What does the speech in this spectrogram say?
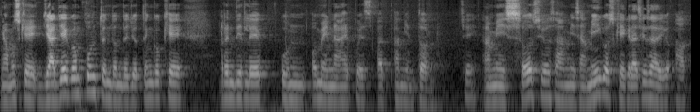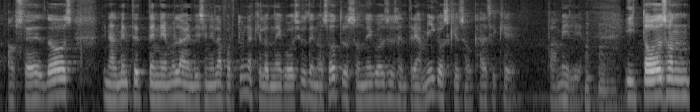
Digamos que ya llegó un punto en donde yo tengo que rendirle un homenaje pues a, a mi entorno, ¿sí? a mis socios, a mis amigos, que gracias a, Dios, a, a ustedes dos, finalmente tenemos la bendición y la fortuna que los negocios de nosotros son negocios entre amigos que son casi que familia. Uh -huh. Y todos son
